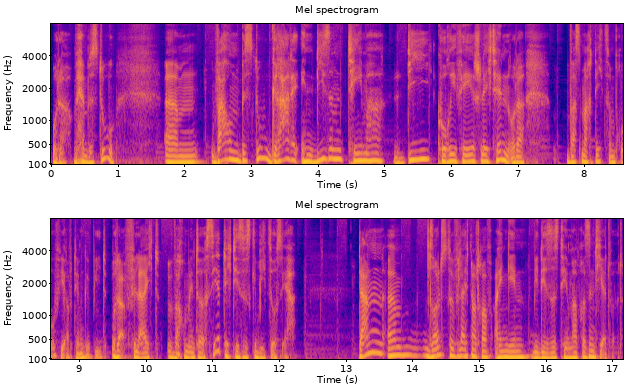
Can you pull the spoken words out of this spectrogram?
Oder wer bist du? Ähm, warum bist du gerade in diesem Thema die Koryphäe schlechthin? Oder was macht dich zum Profi auf dem Gebiet? Oder vielleicht, warum interessiert dich dieses Gebiet so sehr? Dann ähm, solltest du vielleicht noch darauf eingehen, wie dieses Thema präsentiert wird.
